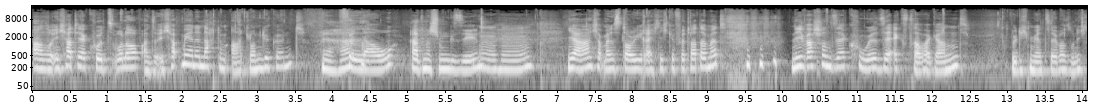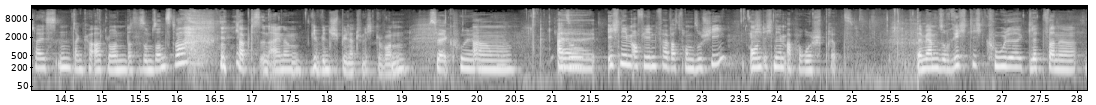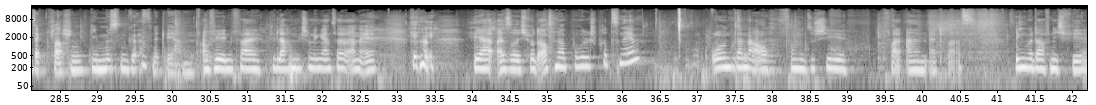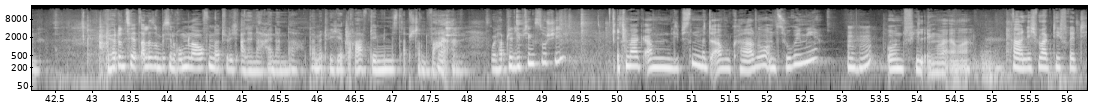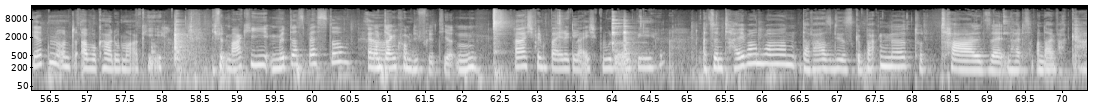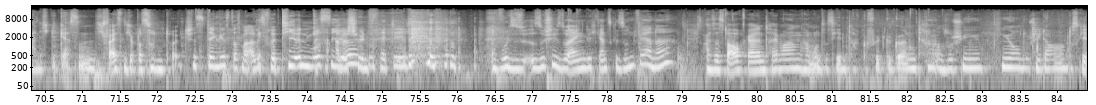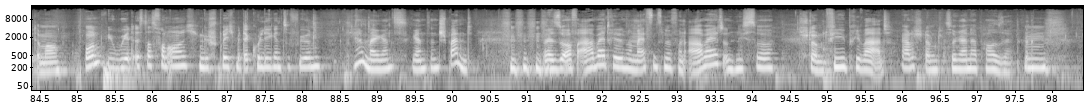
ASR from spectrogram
Also ich hatte ja kurz Urlaub. Also ich habe mir eine Nacht im Adlon gegönnt. Für Ja. lau. Hat man schon gesehen. Ja, ich habe meine Story reichlich gefüttert damit. nee, war schon sehr cool, sehr extravagant. Würde ich mir jetzt selber so nicht leisten. Danke, Adlon, dass es umsonst war. ich habe das in einem Gewinnspiel natürlich gewonnen. Sehr cool. Ähm, also, Äh, ich nehme auf jeden Fall was vom Sushi und ich nehme Aperol Spritz. Denn wir haben so richtig coole, glitzernde Sektflaschen, die müssen geöffnet werden. Auf jeden Fall. Die lachen mich schon die ganze Zeit an, ey. ja, also ich würde auch einen Aperol Spritz nehmen. Und dann auch vom Sushi von allem etwas. Ingwer darf nicht fehlen. Ihr hört uns jetzt alle so ein bisschen rumlaufen, natürlich alle nacheinander, damit wir hier brav den Mindestabstand wahren. Wohl, habt ihr Lieblingssushi? Ich mag am liebsten mit Avocado und Surimi. Und viel Ingwer immer. Ja, und ich mag die frittierten und Avocado Maki. Ich finde Maki mit das Beste Ja. und dann kommen die frittierten. Ja, ich finde beide gleich gut irgendwie. Als wir in Taiwan waren, da war so dieses gebackene total Seltenheit. Das hat man da einfach gar nicht gegessen. Ich weiß nicht, ob das so ein deutsches Ding ist, dass man alles frittieren muss hier. Alles schön fettig. Obwohl Su- Sushi so eigentlich ganz gesund wäre, ne? Also es war auch geil in Taiwan, haben uns das jeden Tag gefühlt gegönnt. Sushi hier und Sushi da, das geht immer. Und wie weird ist das von euch, ein Gespräch mit der Kollegin zu führen? Ja, mal ganz, ganz entspannt. Weil so auf Arbeit redet man meistens nur von Arbeit und nicht so Stimmt. viel privat. Ja, das stimmt. Sogar in der Pause. Mm,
